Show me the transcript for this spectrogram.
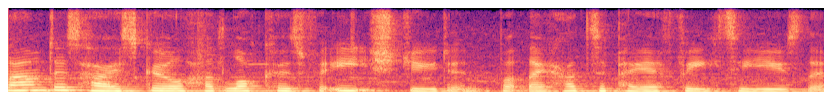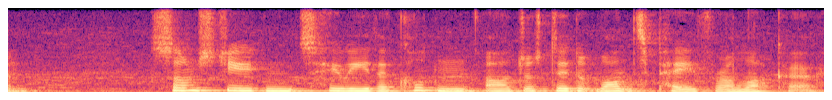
Lowndes High School had lockers for each student, but they had to pay a fee to use them. Some students who either couldn't or just didn't want to pay for a locker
